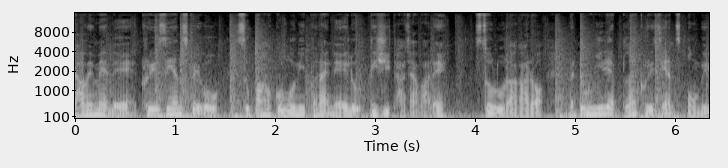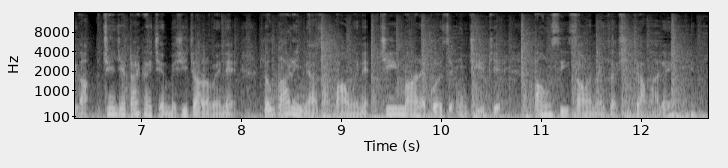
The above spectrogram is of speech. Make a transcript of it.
ဒါပေမဲ့လည်း Crazians တွေကို Super Colony ဖွင့်နိုင်တယ်လို့သိရှိထားကြပါတယ်။ဆိုလိုတာကတော့မတူညီတဲ့ Black Crazians အုံတွေကအချင်းချင်းတိုက်ခိုက်ခြင်းမရှိကြတော့ဘဲနဲ့လုံသားတွေများစွာပါဝင်တဲ့ကြီးမားတဲ့ပွဲစစ်အုံကြီးအဖြစ်ပေါင်းစည်းဆောင်ရွက်နိုင်စွာရှိကြပါတယ်။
